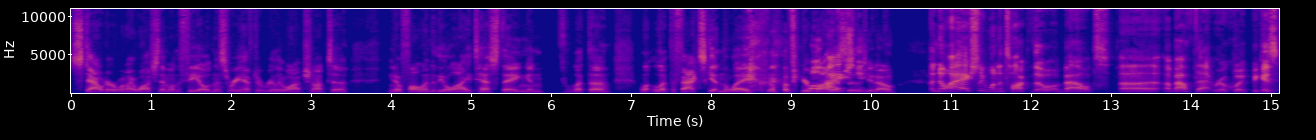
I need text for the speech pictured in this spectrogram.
stouter when I watch them on the field, and that's where you have to really watch not to, you know, fall into the old eye test thing and let the let, let the facts get in the way of your well, biases. Actually, you know. Uh, no, I actually want to talk though about uh about that real quick because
